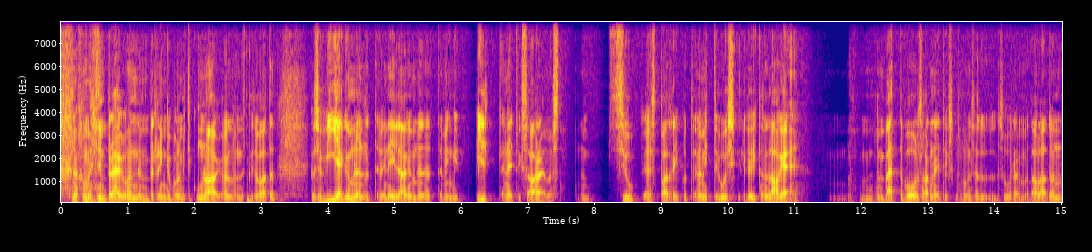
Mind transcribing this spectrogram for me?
nagu meil siin praegu on ümberringi, pole mitte kunagi olnud, et kui sa vaatad kas või viiekümnendate või neljakümnendate mingeid pilte näiteks Saaremaast sihukest padrikut ei ole mitte kuskil, kõik on lage. noh, Vätta poolsaar näiteks, kus mul seal suuremad alad on.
